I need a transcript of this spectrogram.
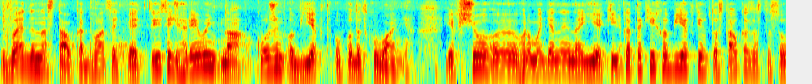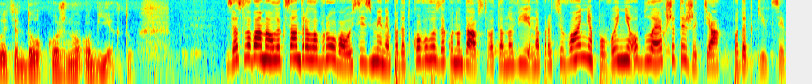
введена ставка 25 тисяч гривень на кожен об'єкт оподаткування. Якщо громадянина є кілька таких об'єктів, то ставка застосовується до кожного об'єкту. За словами Олександра Лаврова, усі зміни податкового законодавства та нові напрацювання повинні облегшити життя податківців.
